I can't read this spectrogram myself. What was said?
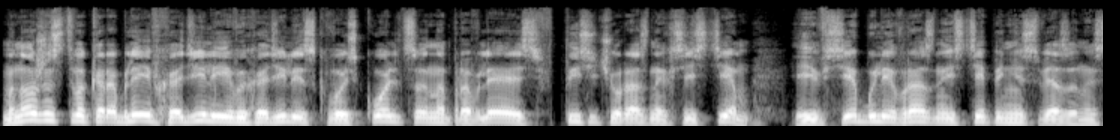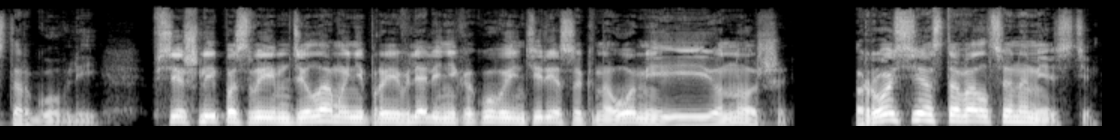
Множество кораблей входили и выходили сквозь кольца, направляясь в тысячу разных систем, и все были в разной степени связаны с торговлей. Все шли по своим делам и не проявляли никакого интереса к Наоми и ее ноше. Росси оставался на месте.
